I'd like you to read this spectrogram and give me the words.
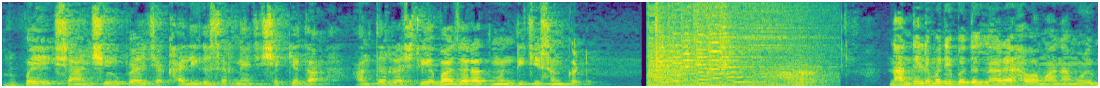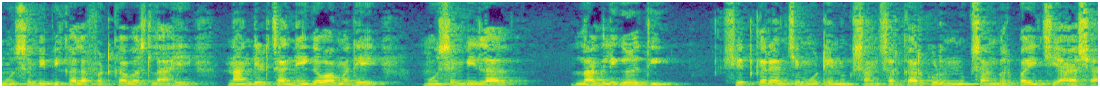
रुपये शहाऐंशी रुपयाच्या खाली घसरण्याची शक्यता आंतरराष्ट्रीय बाजारात मंदीचे संकट. नांदेडमध्ये बदलणाऱ्या हवामानामुळे मोसंबी पिकाला फटका बसला आहे. नांदेडचा नेगवामध्ये मोसंबीला लागली गळती. शेतकऱ्यांचे मोठे नुकसान सरकारकडून नुकसान भरपाईची आशा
